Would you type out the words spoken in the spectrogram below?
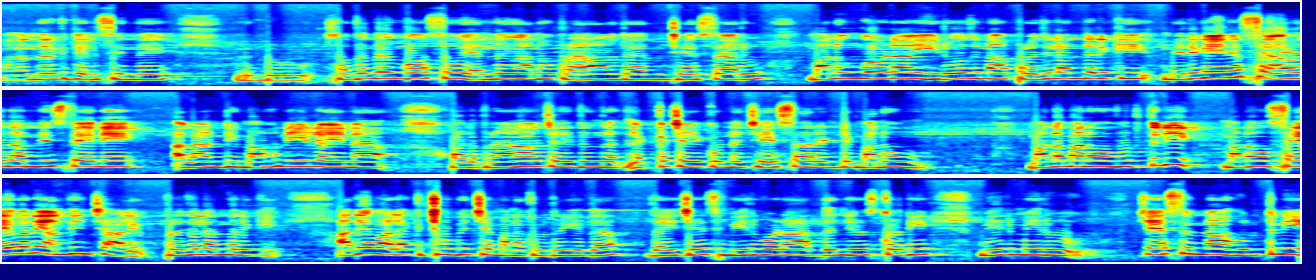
మనందరికీ తెలిసిందే. ఇప్పుడు స్వతంత్రం కోసం ఎంతగానో ప్రాణాలు చేస్తారు. మనం కూడా ఈ రోజున ప్రజలందరికీ మెరుగైన సేవలు అందిస్తేనే అలాంటి మహనీయులైన వాళ్ళ ప్రాణాలు సైతంగా లెక్క చేయకుండా చేస్తారంటే మనం మన మన వృత్తిని మనం సేవని అందించాలి ప్రజలందరికీ. అదే వాళ్ళకి చూపించే మన కృతజ్ఞత. దయచేసి మీరు కూడా అర్థం చేసుకొని మీరు మీరు చేస్తున్న వృత్తిని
